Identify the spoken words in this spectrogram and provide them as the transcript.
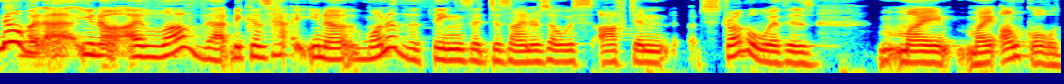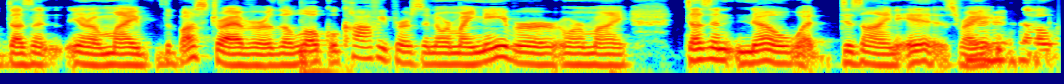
no but uh, you know i love that because you know one of the things that designers always often struggle with is my my uncle doesn't you know my the bus driver the local coffee person or my neighbor or my doesn't know what design is right? Mm-hmm. So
